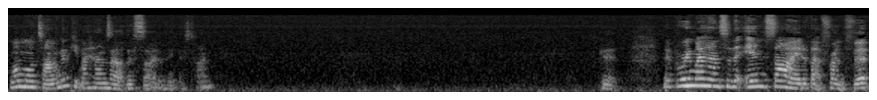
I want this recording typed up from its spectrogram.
One more time. I'm going to keep my hands out this side, I think, this time. Good. I'm going to bring my hands to the inside of that front foot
